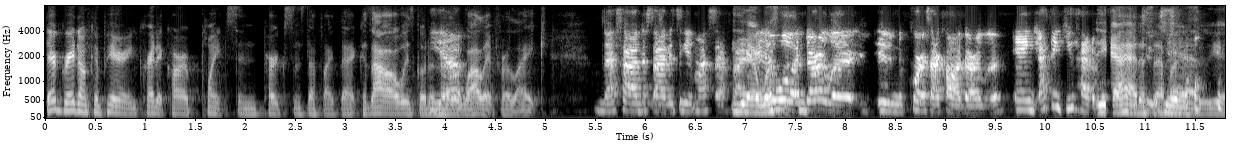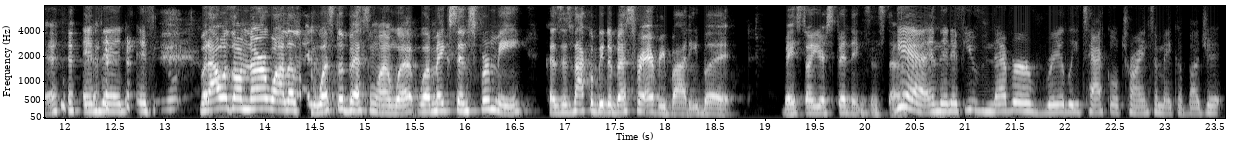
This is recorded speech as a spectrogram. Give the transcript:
they're great on comparing credit card points and perks and stuff like that. Cause I always go to yeah. Wallet for like. That's how I decided to get my Sapphire. Yeah, and, well, the- and Darla, and of course I called Darla, and I think you had a yeah, I had a Sapphire yeah. too. Yeah, and then if you, but I was on NerdWallet like, what's the best one? What what makes sense for me? Because it's not gonna be the best for everybody, but based on your spendings and stuff. Yeah, and then if you've never really tackled trying to make a budget,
